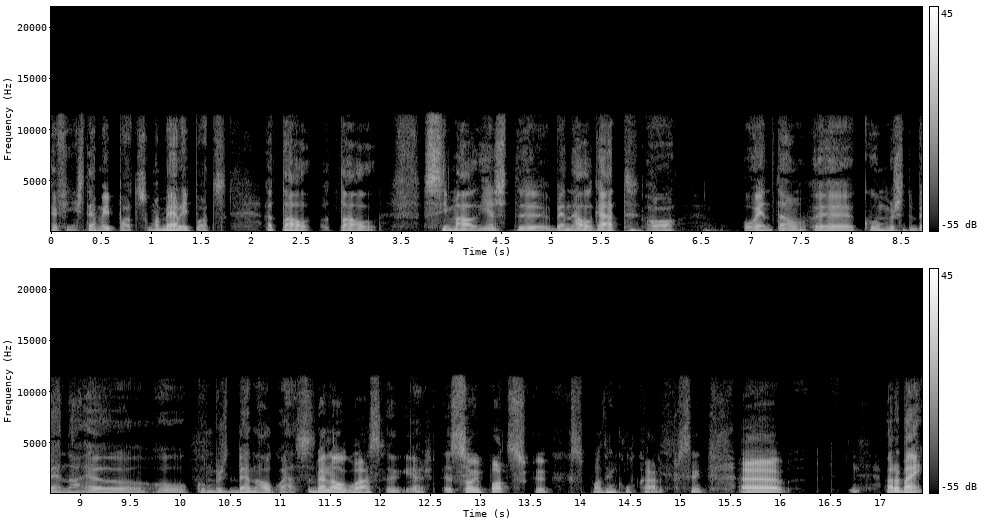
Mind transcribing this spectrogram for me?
enfim, isto é uma hipótese, uma mera hipótese, a tal, tal Simálias de Benalgat ou ou então uh, cumes de Ben, uh, ou cumes de Ben Alguaz. Ben Alguaz. Eh, são hipóteses que, que, se podem colocar, sim. Uh... Ora bem,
